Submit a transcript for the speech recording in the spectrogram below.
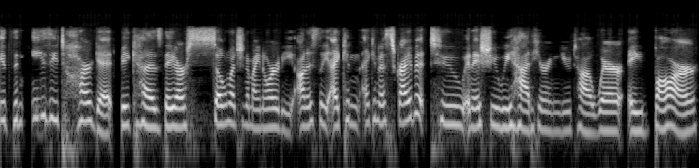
it's an easy target because they are so much in a minority. Honestly, I can I can ascribe it to an issue we had here in Utah where a bar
